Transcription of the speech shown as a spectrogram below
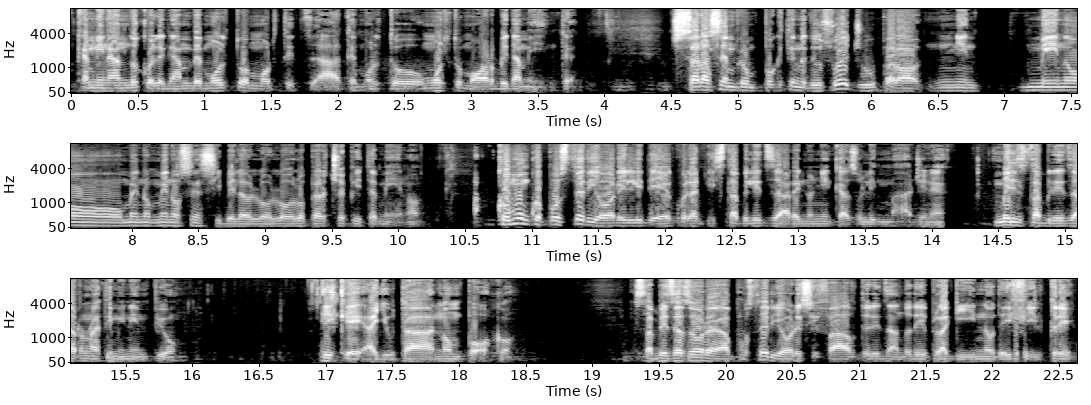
camminando con le gambe molto ammortizzate, molto, molto morbidamente. Ci sarà sempre un pochettino di su e giù, però niente meno, meno, meno sensibile, lo, lo, lo, percepite meno. Comunque posteriori l'idea è quella di stabilizzare in ogni caso l'immagine, meglio stabilizzare un attimino in più, il che aiuta non poco. Stabilizzatore a posteriori si fa utilizzando dei plugin o dei filtri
